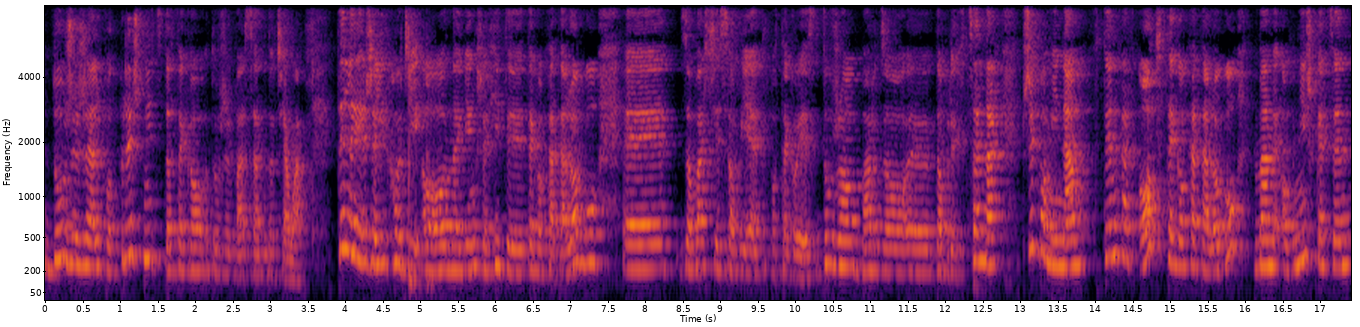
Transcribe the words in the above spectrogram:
duży żel pod prysznic, do tego duży balsam do ciała. Tyle jeżeli chodzi o największe hity tego katalogu. E, zobaczcie sobie, bo tego jest dużo, bardzo e, dobrych cenach. Przypominam, w tym od tego katalogu mamy obniżkę cen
